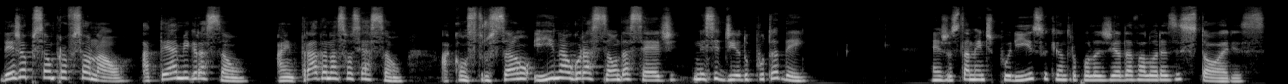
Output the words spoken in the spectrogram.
Desde a opção profissional até a migração, a entrada na associação, a construção e inauguração da sede nesse dia do Puta Day. É justamente por isso que a antropologia dá valor às histórias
